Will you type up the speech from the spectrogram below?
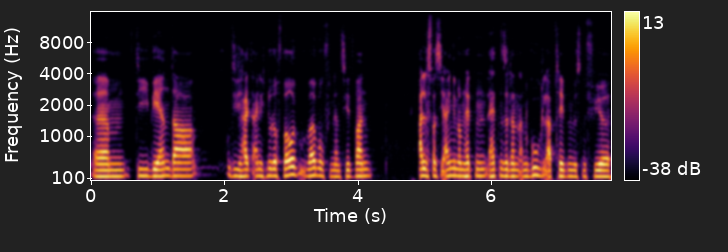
ähm, die wären da, die halt eigentlich nur durch Wer- Werbung finanziert waren, alles, was sie eingenommen hätten, hätten sie dann an Google abtreten müssen für,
